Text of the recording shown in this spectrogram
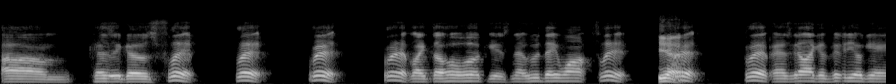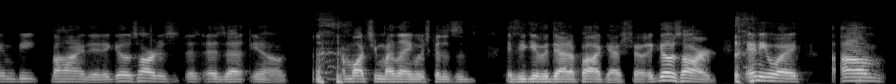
Um, because it goes flip, flip, flip, flip. Like the whole hook is now who they want, flip, yeah, flip, flip, and it's got like a video game beat behind it. It goes hard as as, as that you know. I'm watching my language because it's a if you give a dad a podcast show, it goes hard. Anyway, um,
